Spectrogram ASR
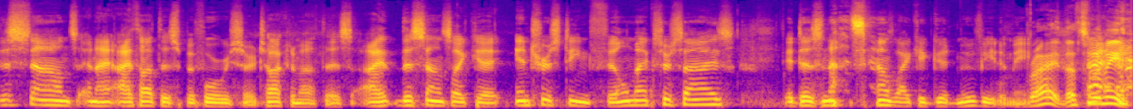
This sounds, and I, I thought this before we started talking about this. I this sounds like an interesting film exercise. It does not sound like a good movie to me. Right, that's what I mean.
